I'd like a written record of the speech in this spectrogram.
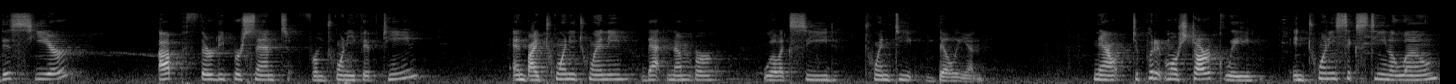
this year, up 30% from 2015. And by 2020, that number will exceed 20 billion. Now, to put it more starkly, in 2016 alone,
